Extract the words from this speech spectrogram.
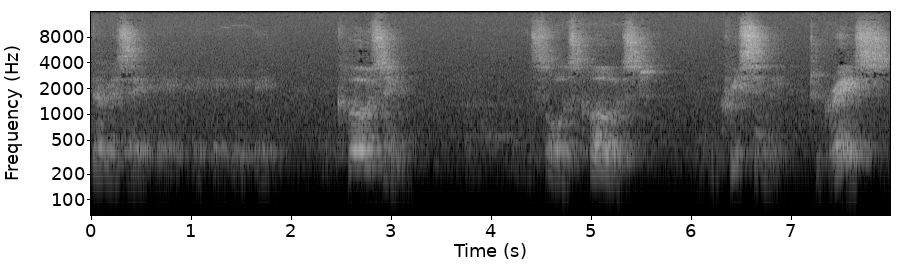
there is a, a, a, a closing, uh, the soul is closed increasingly to grace,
